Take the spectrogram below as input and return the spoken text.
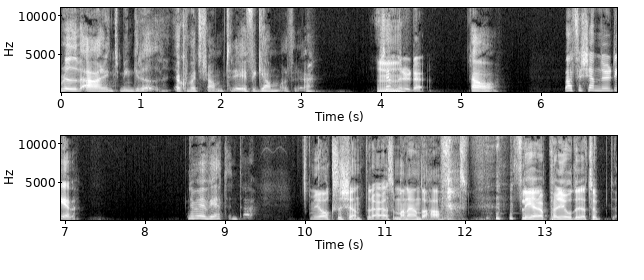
Rave är inte min grej. Jag har kommit fram till det. Jag är för gammal för det. Mm. Känner du det? Ja, Varför känner du det? nej, men jag vet inte. Men jag har också känt det där. Alltså man har ändå haft flera perioder. Typ, eh,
